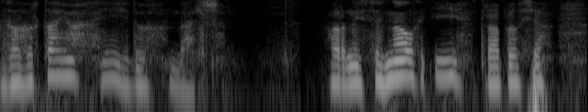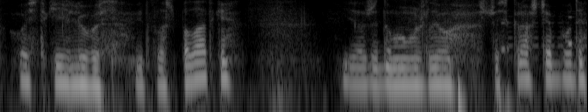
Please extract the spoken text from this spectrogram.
Загортаю і йду далі. Гарний сигнал і трапився ось такий люверс від плащ-палатки. Я вже думав, можливо, щось краще буде,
